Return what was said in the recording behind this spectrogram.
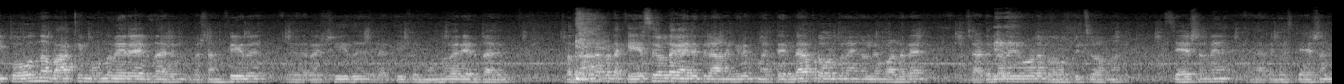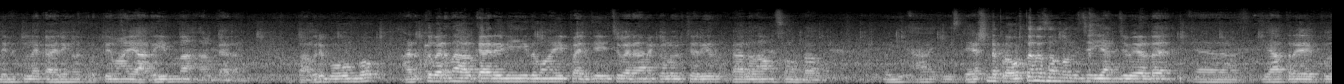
ഈ പോകുന്ന ബാക്കി മൂന്ന് പേരെ എടുത്താലും ഷംഫീർ റഷീദ് ലത്തീഫ് മൂന്ന് പേരെ എടുത്താലും പ്രധാനപ്പെട്ട കേസുകളുടെ കാര്യത്തിലാണെങ്കിലും മറ്റെല്ലാ പ്രവർത്തനങ്ങളിലും വളരെ ചടുലതയോടെ പ്രവർത്തിച്ചു വന്ന സ്റ്റേഷന് അല്ലെങ്കിൽ സ്റ്റേഷൻ ലിമിറ്റിലെ കാര്യങ്ങൾ കൃത്യമായി അറിയുന്ന ആൾക്കാരാണ്. അപ്പോൾ അവർ പോകുമ്പോൾ അടുത്ത് വരുന്ന ആൾക്കാർ ഇനി ഇതുമായി പരിചയിച്ച് വരാനൊക്കെ ഉള്ള ഒരു ചെറിയ കാലതാമസം ഉണ്ടാകും ഈ ഈ സ്റ്റേഷന്റെ പ്രവർത്തനം സംബന്ധിച്ച് ഈ അഞ്ച് പേരുടെ ഏഹ്, യാത്രയയപ്പ്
